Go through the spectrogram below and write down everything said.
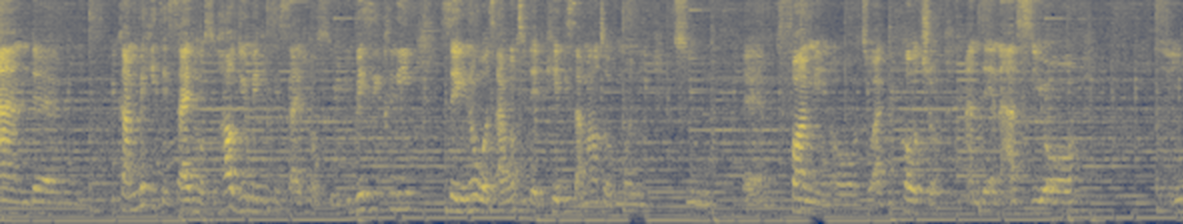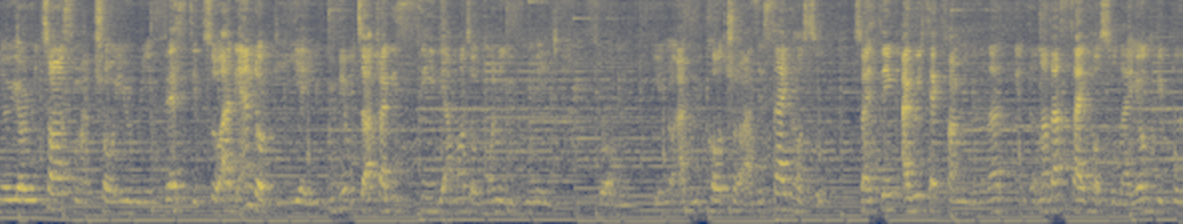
and um, you can make it a side hustle. How do you make it a side hustle? You basically say, you know what, I want to dedicate this amount of money to um, farming or to agriculture. And then as your you know your returns mature you reinvest it. So at the end of the year you, will be able to actually see the amount of money you've made from you know agriculture as a side hustle. So i think agri-tech farming is another, is another side hustle that young people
